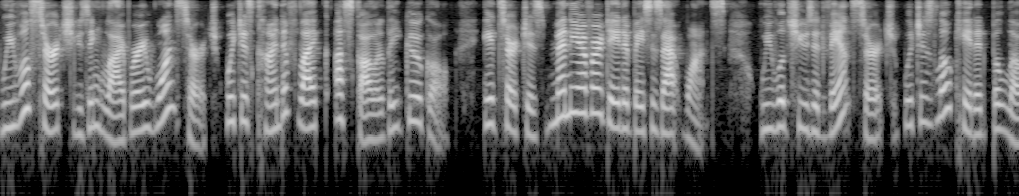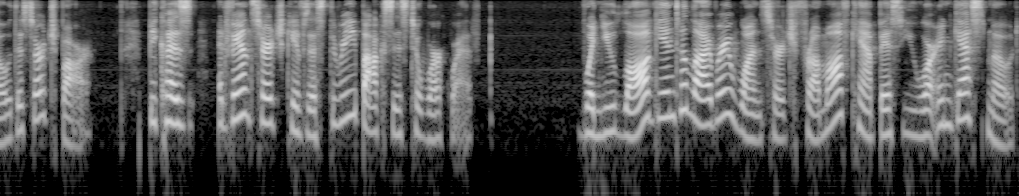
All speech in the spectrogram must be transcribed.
We will search using Library OneSearch, which is kind of like a scholarly Google. It searches many of our databases at once. We will choose Advanced Search, which is located below the search bar, because Advanced Search gives us three boxes to work with. When you log into Library OneSearch from off campus, you are in guest mode.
